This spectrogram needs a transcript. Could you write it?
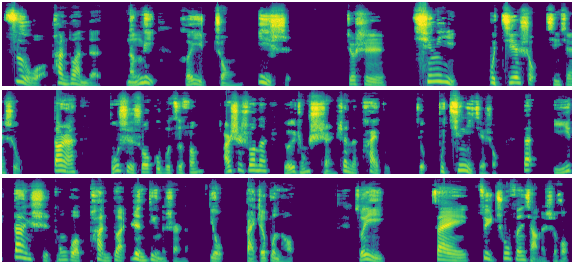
自我判断的能力和一种意识，就是轻易不接受新鲜事物。当然，不是说固步自封。而是说呢，有一种审慎的态度，就不轻易接受。但一旦是通过判断认定的事儿呢，又百折不挠。所以在最初分享的时候，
